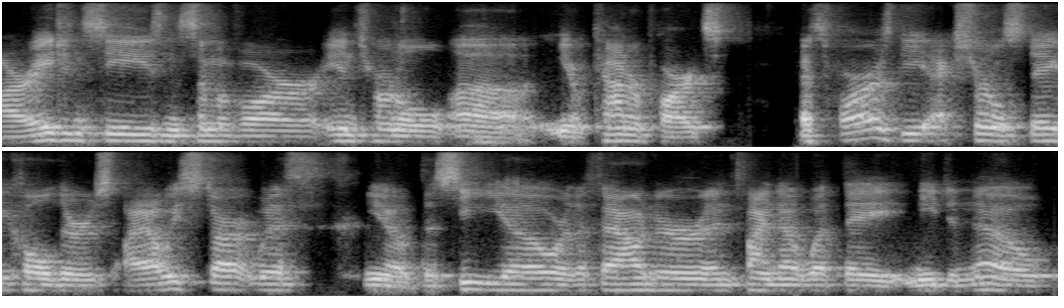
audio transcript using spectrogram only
our agencies and some of our internal uh, you know counterparts. As far as the external stakeholders, I always start with you know the CEO or the founder and find out what they need to know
